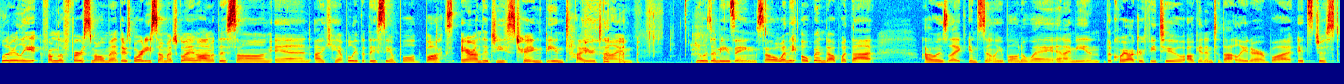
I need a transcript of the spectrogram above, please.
Literally from the first moment there's already so much going on with this song and i can't believe that they sampled Bach's air on the g string the entire time. It was amazing. So when they opened up with that i was like instantly blown away and i mean the choreography too i'll get into that later but it's just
